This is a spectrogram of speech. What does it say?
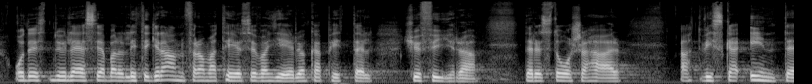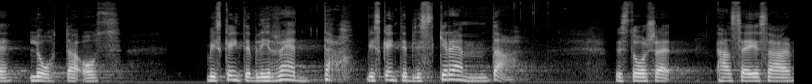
Och det, nu läser jag bara lite grann från Matteus evangelium kapitel 24 där det står så här att vi ska inte låta oss, vi ska inte bli rädda, vi ska inte bli skrämda. Det står så här, han säger så här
